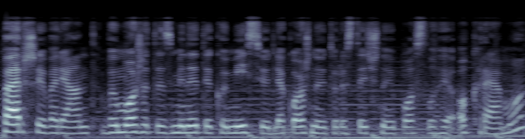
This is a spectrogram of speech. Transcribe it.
Перший варіант ви можете змінити комісію для кожної туристичної послуги окремо.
